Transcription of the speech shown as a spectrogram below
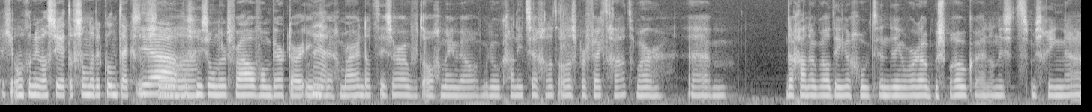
Beetje ongenuanceerd of zonder de context of Ja, zo. eh. misschien zonder het verhaal van Bert daarin, Ja. zeg maar. En dat is er over het algemeen wel. Ik bedoel, ik ga niet zeggen dat alles perfect gaat, maar ehm er gaan ook wel dingen goed en dingen worden ook besproken. En dan is het misschien eh,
